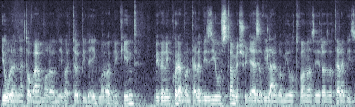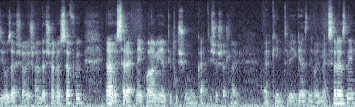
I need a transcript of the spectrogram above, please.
jó lenne tovább maradni, vagy több ideig maradni kint, mivel én korábban televízióztam, és ugye ez a világ, ami ott van, azért az a televíziózással is rendesen összefügg, én nagyon szeretnék valamilyen típusú munkát is esetleg kint végezni, vagy megszerezni.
